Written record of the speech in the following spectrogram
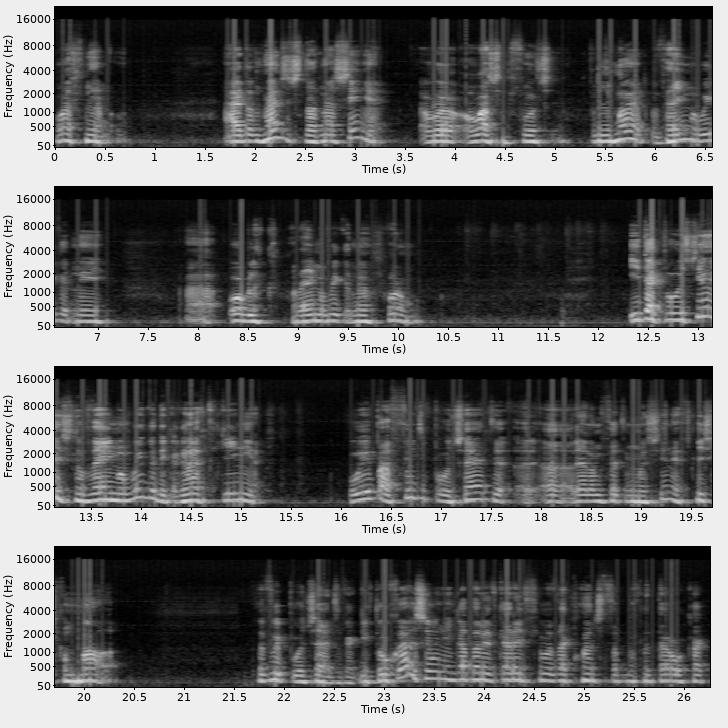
у вас не было. А это значит, что отношения в, вашем случае принимают взаимовыгодный э, облик, взаимовыгодную форму. И так получилось, что взаимовыгоды как раз таки нет вы по сути получаете э, э, рядом с этим мужчиной слишком мало. Вы получаете каких-то ухаживаний, которые скорее всего закончатся после того, как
